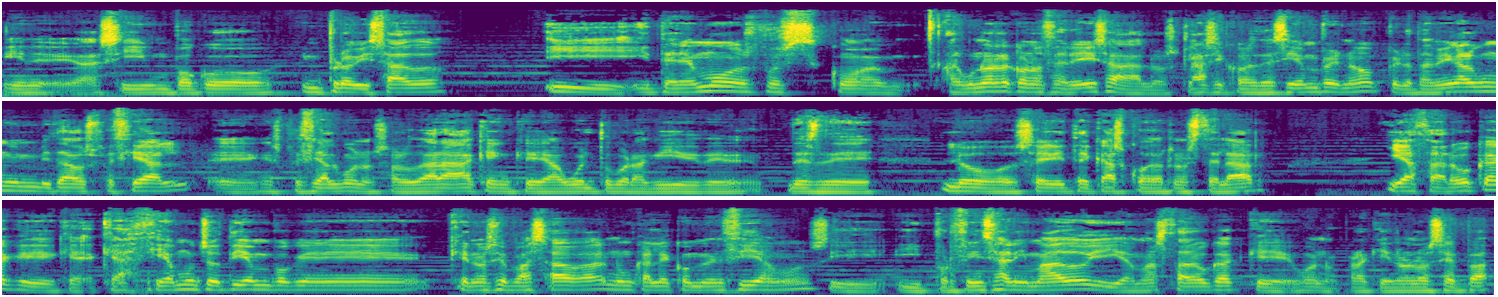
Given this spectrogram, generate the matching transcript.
y eh, así un poco improvisado. Y, tenemos, pues, como algunos reconoceréis a los clásicos de siempre, ¿no? Pero también algún invitado especial. eh, en especial, bueno, saludar a Aken, que ha vuelto por aquí de- desde los Casco Cuaderno Estelar. Y a Zaroka, que, que- hacía mucho tiempo que, que no se pasaba, nunca le convencíamos y, y por fin se ha animado. Y además Zaroka, que, bueno, para quien no lo sepa,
